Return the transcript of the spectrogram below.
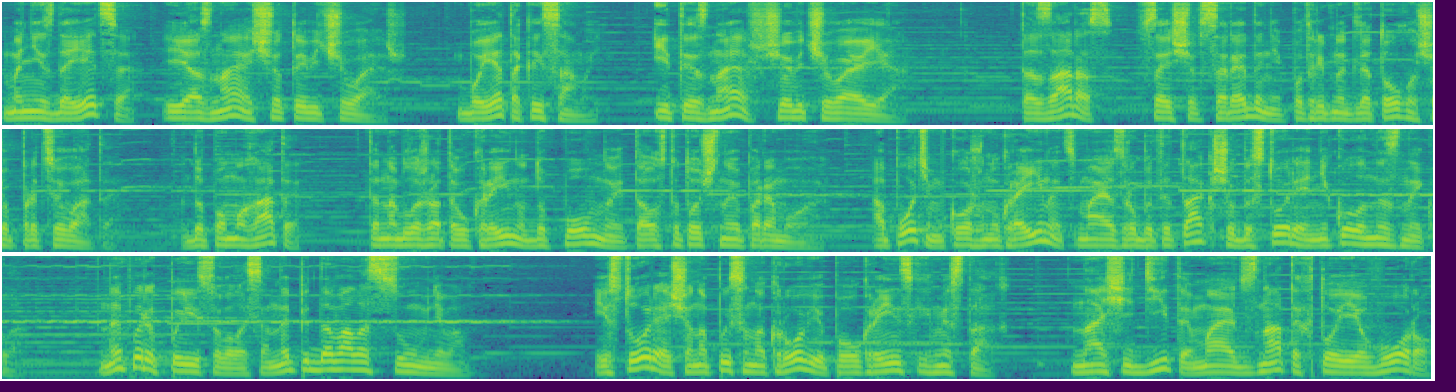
мені здається, і я знаю, що ти відчуваєш, бо я такий самий. І ти знаєш, що відчуваю я. Та зараз все, що всередині, потрібно для того, щоб працювати, допомагати та наближати Україну до повної та остаточної перемоги. А потім кожен українець має зробити так, щоб історія ніколи не зникла, не переписувалася, не піддавалася сумнівам. Історія, що написана кров'ю по українських містах. Наші діти мають знати, хто є ворог,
